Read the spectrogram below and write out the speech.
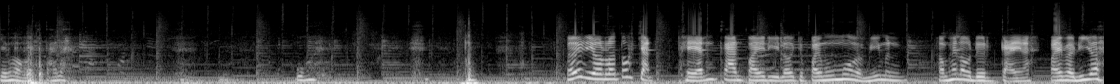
ใจไม่ออกเลยตายละโอ้ยเฮ้ยเดี๋ยวเราต้องจัดแผนการไปดิเราจะไปมั่วๆแบบนี้มันทำให้เราเดินไกลนะ ไปแบบนี้วะ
